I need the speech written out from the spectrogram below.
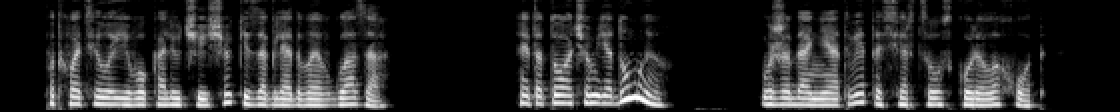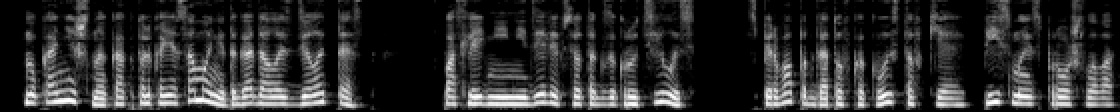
— подхватила его колючие щеки, заглядывая в глаза. «Это то, о чем я думаю?» В ожидании ответа сердце ускорило ход. Ну, конечно, как только я сама не догадалась сделать тест. Последние недели все так закрутилось. Сперва подготовка к выставке, письма из прошлого,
